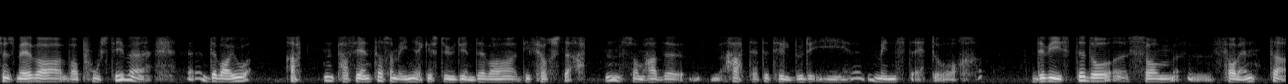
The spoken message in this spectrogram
syns vi var, var, positive. Det var jo 18 pasienter som inngikk i studien. Det var de første 18 som hadde hatt dette tilbudet i minst ett år. Det viste da som forventa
